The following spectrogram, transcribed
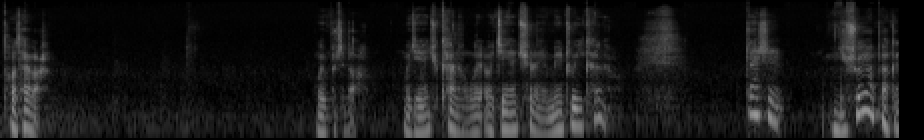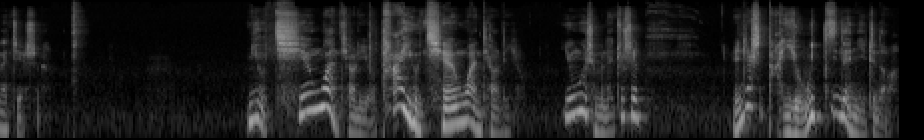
泡菜吧？我也不知道。我今天去看了，我我今天去了也没注意看。但是你说要不要跟他解释呢？你有千万条理由，他也有千万条理由，因为什么呢？就是人家是打游击的，你知道吧？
